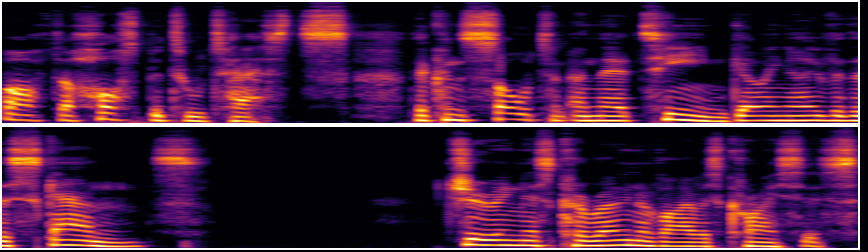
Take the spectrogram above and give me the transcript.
after hospital tests, the consultant and their team going over the scans. During this coronavirus crisis,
